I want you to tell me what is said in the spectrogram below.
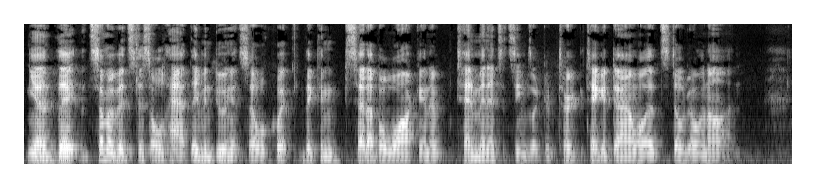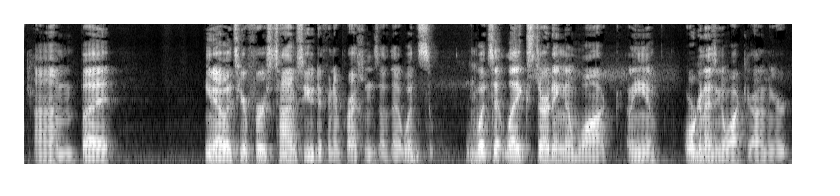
you know, they, some of it's just old hat. They've been doing it so quick. They can set up a walk in a, 10 minutes, it seems like, or t- take it down while it's still going on. Um, but, you know, it's your first time, so you have different impressions of that. What's what's it like starting a walk? I mean, organizing a walk on your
